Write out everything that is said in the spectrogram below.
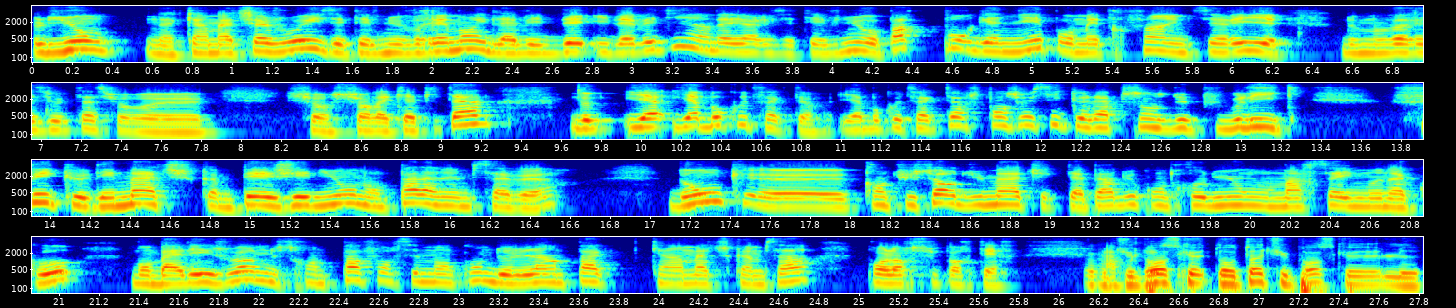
Lyon n'a qu'un match à jouer. Ils étaient venus vraiment, il l'avait il dit hein, d'ailleurs, ils étaient venus au parc pour gagner, pour mettre fin à une série de mauvais résultats sur, sur, sur la capitale. Donc il y a, y a beaucoup de facteurs. Il y a beaucoup de facteurs. Je pense aussi que l'absence de public fait que des matchs comme PSG Lyon n'ont pas la même saveur. Donc, euh, quand tu sors du match et que tu as perdu contre Lyon, Marseille, Monaco, bon bah les joueurs ne se rendent pas forcément compte de l'impact qu'a un match comme ça pour leurs supporters. tu penses que toi, tu penses que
